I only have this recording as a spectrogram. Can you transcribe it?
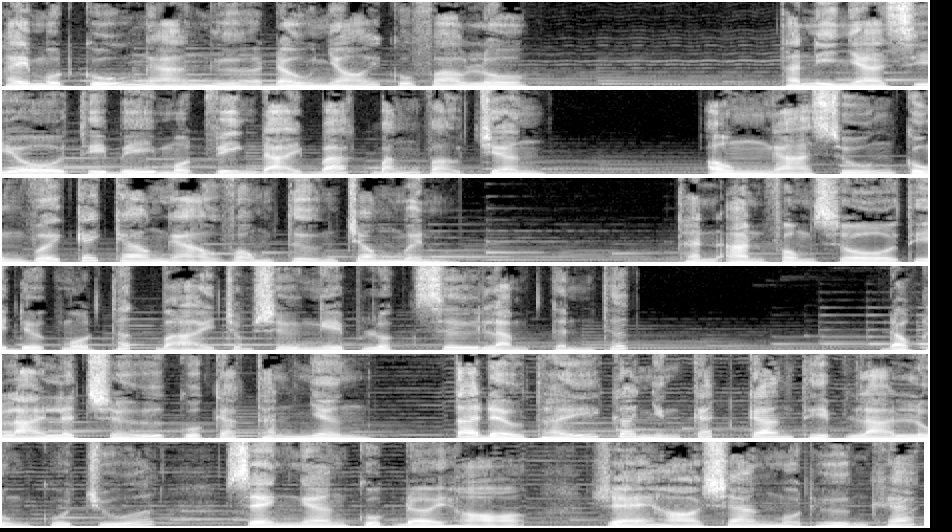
hay một cú ngã ngựa đau nhói của Phaolô. Thánh Ignacio thì bị một viên đại bác bắn vào chân, ông ngã xuống cùng với cái cao ngạo vọng tưởng trong mình. Thánh Alfonso thì được một thất bại trong sự nghiệp luật sư làm tỉnh thức. Đọc lại lịch sử của các thánh nhân, ta đều thấy có những cách can thiệp lạ lùng của Chúa xen ngang cuộc đời họ, rẽ họ sang một hướng khác.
